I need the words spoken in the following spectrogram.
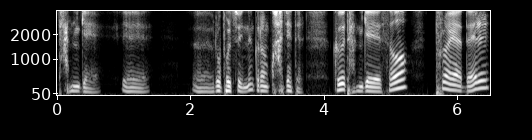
단계로 볼 수 있는 그런 과제들 그 단계에서 풀어야 될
